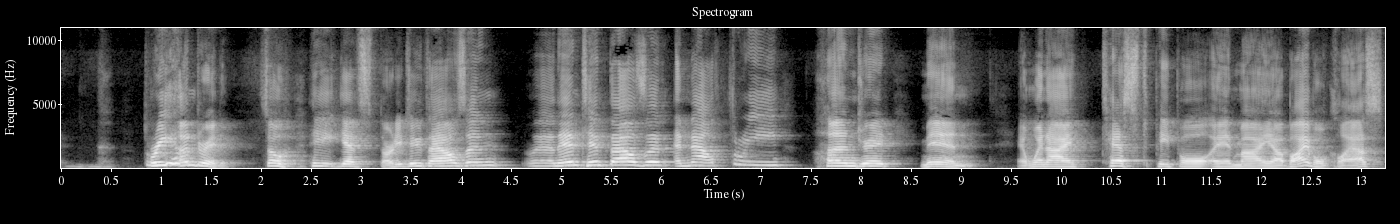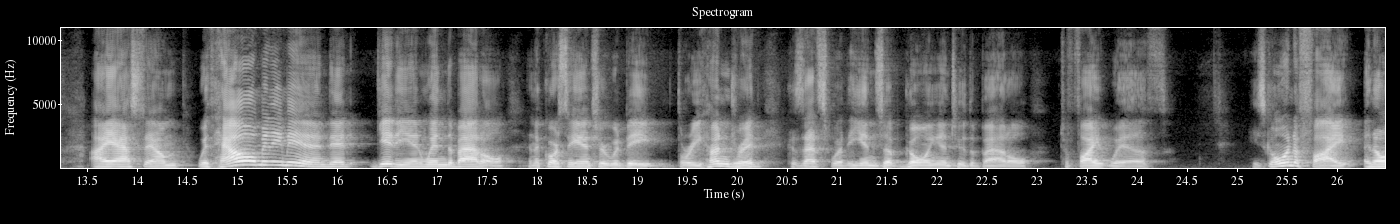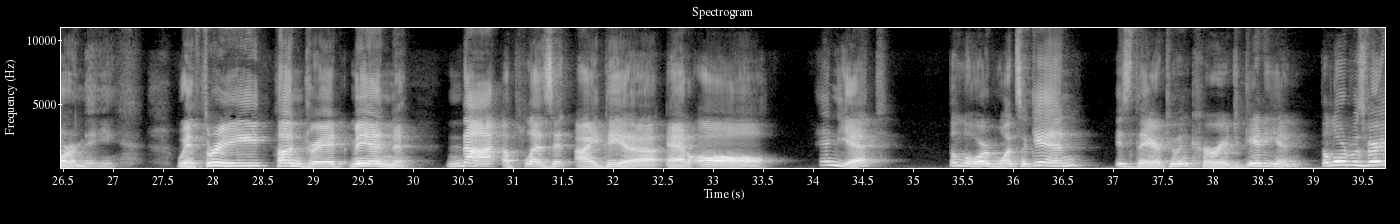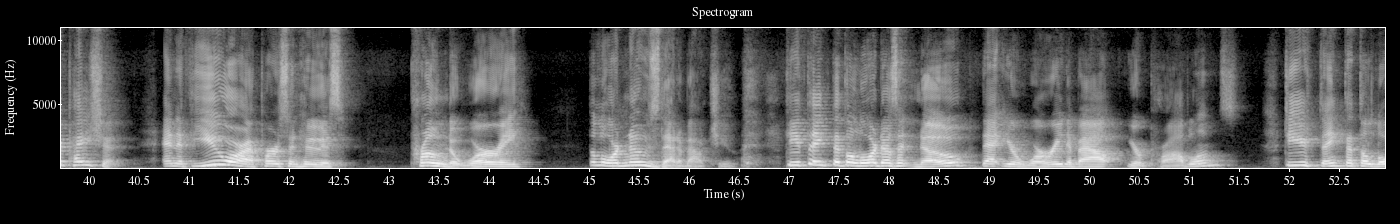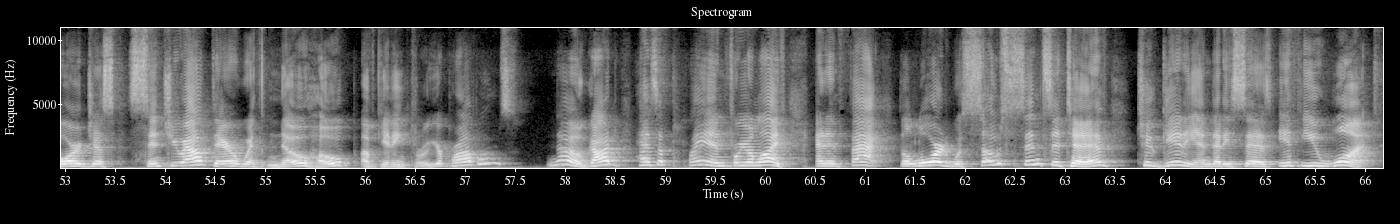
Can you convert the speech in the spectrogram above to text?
300. So he gets 32,000 and then 10,000 and now 300 men. And when I test people in my uh, Bible class, I ask them, with how many men did Gideon win the battle? And of course, the answer would be 300, because that's what he ends up going into the battle to fight with. He's going to fight an army with 300 men. Not a pleasant idea at all. And yet, the Lord once again is there to encourage Gideon. The Lord was very patient. And if you are a person who is prone to worry, the Lord knows that about you. Do you think that the Lord doesn't know that you're worried about your problems? Do you think that the Lord just sent you out there with no hope of getting through your problems? No, God has a plan for your life. And in fact, the Lord was so sensitive to Gideon that he says, if you want,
